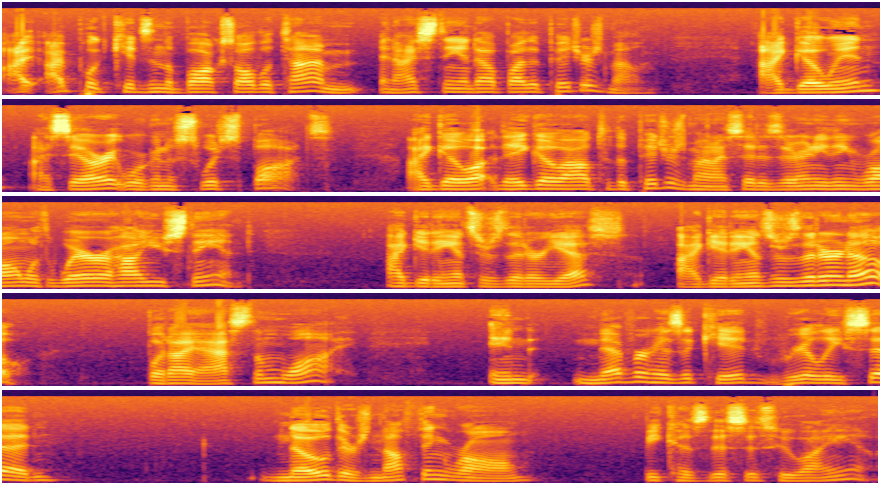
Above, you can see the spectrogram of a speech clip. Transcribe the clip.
I, I put kids in the box all the time, and I stand out by the pitcher's mound. I go in, I say, all right, we're going to switch spots. I go, they go out to the pitcher's mound. I said, is there anything wrong with where or how you stand? I get answers that are yes. I get answers that are no. But I ask them why. And never has a kid really said, no, there's nothing wrong because this is who I am.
